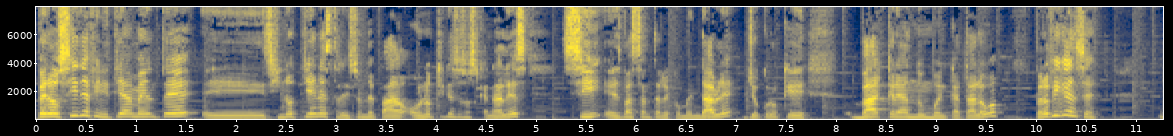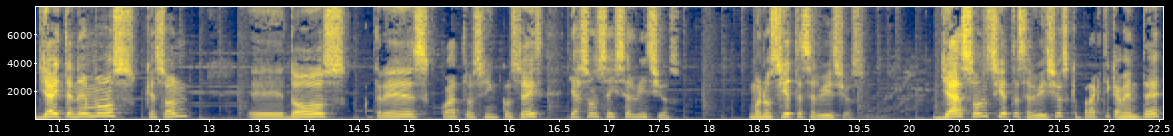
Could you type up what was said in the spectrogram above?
Pero sí definitivamente, eh, si no tienes televisión de paga o no tienes esos canales, sí es bastante recomendable. Yo creo que va creando un buen catálogo. Pero fíjense, ya ahí tenemos que son 2, 3, 4, 5, 6, ya son 6 servicios bueno, siete servicios. Ya son siete servicios que prácticamente,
